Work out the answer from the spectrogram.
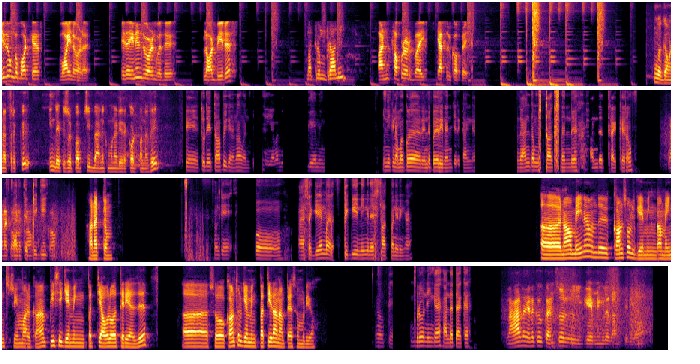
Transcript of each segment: இது உங்கள் பாட்காஸ்ட் வாயில வட. இதை இணைந்து வழங்குவது லார்ட் பீரஸ் மற்றும் பிராணி and support by capital corporation உங்கள் கவனத்திற்கு இந்த எபிசோட் பப்ஜி பேனுக்கு முன்னாடி ரெக்கார்ட் பண்ணது. டுடே டாபிக் என்னன்னா வந்து எவன் கேமிங் இன்னைக்கு நம்ம கூட ரெண்டு பேர் இணைஞ்சிருக்காங்க. ரேண்டம் ஸ்டாக்ஸ் வந்து அந்த ட்ராக்கரும் வணக்கம் பிகி. வணக்கம். ஓகே. இப்போ ஆஸ் அ கேமர் பிக்கி நீங்களே ஸ்டார்ட் பண்ணிடுங்க. நான் மெயினாக வந்து கான்சோல் கேமிங் தான் மெயின் ஸ்ட்ரீமாக இருக்கேன் பிசி கேமிங் பற்றி அவ்வளோவா தெரியாது. ஸோ கான்சோல் கேமிங் பற்றி தான் நான் பேச முடியும். ஓகே. ப்ரோ நீங்க அந்த ட்ராக்கர் நானும் எனக்கு கன்சோல் கேமிங்ல தான் தெரியும்.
